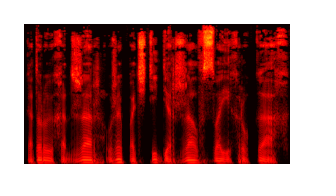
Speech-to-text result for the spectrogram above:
которую Хаджар уже почти держал в своих руках.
